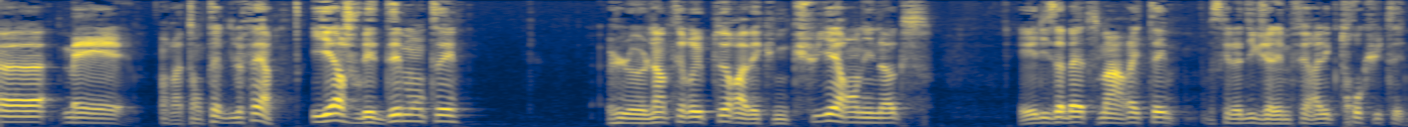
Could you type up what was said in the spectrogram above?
Euh, mais on va tenter de le faire. Hier, je voulais démonter l'interrupteur avec une cuillère en inox. Et Elisabeth m'a arrêté parce qu'elle a dit que j'allais me faire électrocuter,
